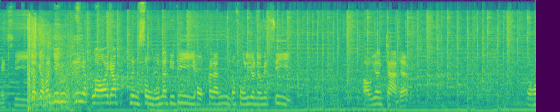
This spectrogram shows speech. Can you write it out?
เมสซี่ยอนกลับมายิงเรียบร้อยครับ 1-0 นาทีที่6เท่านั้นโอ้โหลีโอเนลเมสซี่ เอาเรื่องจัดครับโอ้โห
